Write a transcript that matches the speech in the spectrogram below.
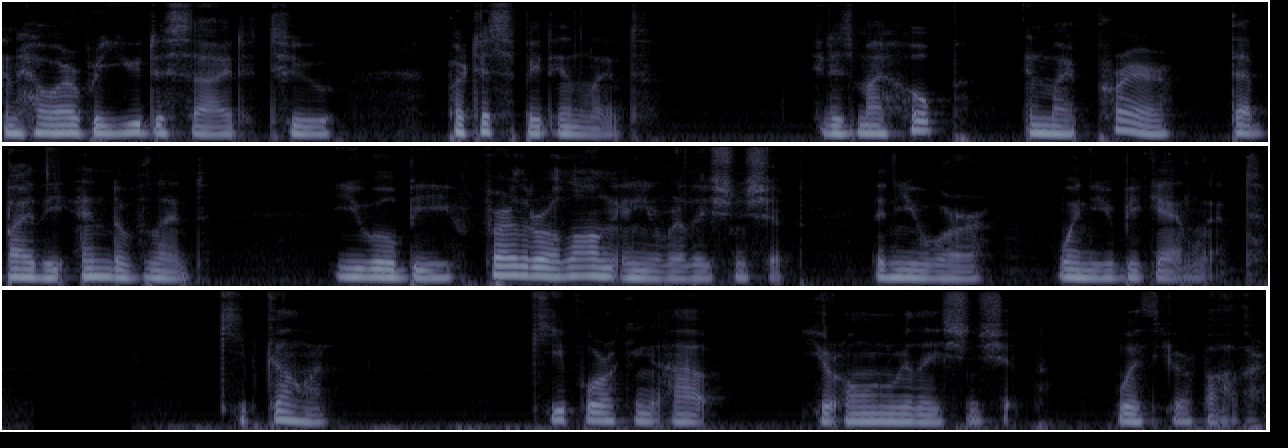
and however you decide to participate in Lent, it is my hope and my prayer that by the end of Lent, you will be further along in your relationship than you were when you began Lent. Keep going keep working out your own relationship with your Father.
